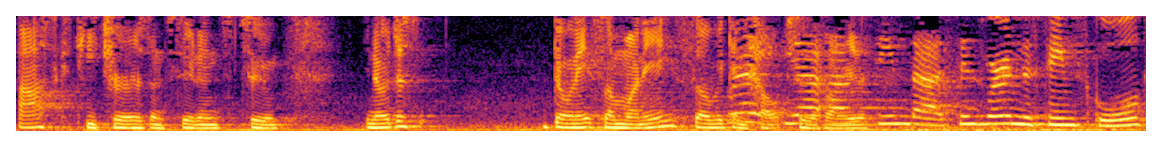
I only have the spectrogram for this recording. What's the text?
ask teachers and students to, you know, just donate some money so we can Right, help yeah, the I've seen that. Since we're in the same school,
